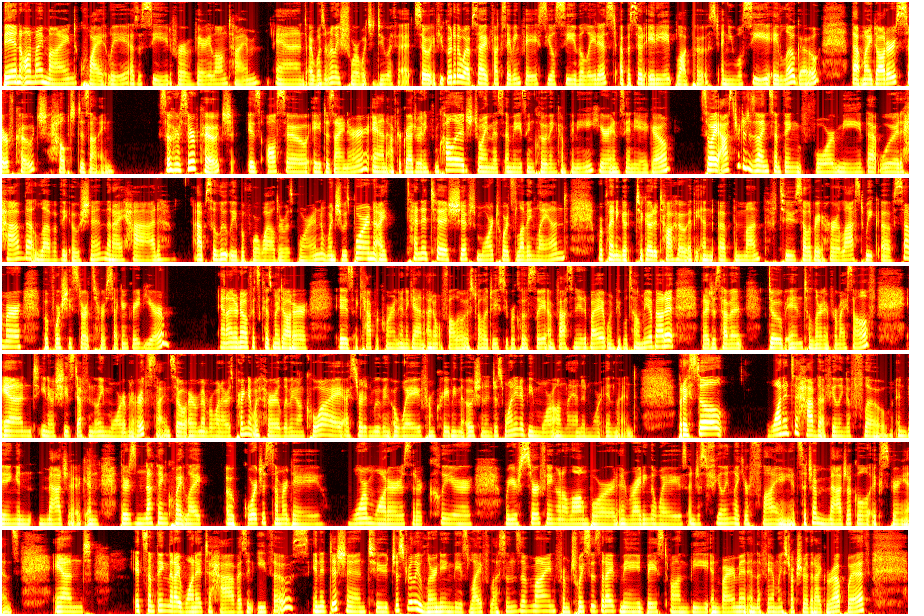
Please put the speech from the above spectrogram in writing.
been on my mind quietly as a seed for a very long time, and I wasn't really sure what to do with it. So, if you go to the website Fuck Saving Face, you'll see the latest episode 88 blog post, and you will see a logo that my daughter's surf coach helped design. So her surf coach is also a designer and after graduating from college joined this amazing clothing company here in San Diego. So I asked her to design something for me that would have that love of the ocean that I had absolutely before Wilder was born. When she was born, I tended to shift more towards loving land. We're planning to go to Tahoe at the end of the month to celebrate her last week of summer before she starts her second grade year. And I don't know if it's because my daughter is a Capricorn. And again, I don't follow astrology super closely. I'm fascinated by it when people tell me about it, but I just haven't dove in to learn it for myself. And, you know, she's definitely more of an earth sign. So I remember when I was pregnant with her living on Kauai, I started moving away from craving the ocean and just wanting to be more on land and more inland. But I still wanted to have that feeling of flow and being in magic. And there's nothing quite like a gorgeous summer day warm waters that are clear, where you're surfing on a longboard and riding the waves and just feeling like you're flying. It's such a magical experience. And it's something that I wanted to have as an ethos, in addition to just really learning these life lessons of mine from choices that I've made based on the environment and the family structure that I grew up with,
